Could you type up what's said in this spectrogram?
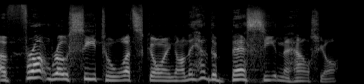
a front row seat to what's going on. They have the best seat in the house, y'all.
